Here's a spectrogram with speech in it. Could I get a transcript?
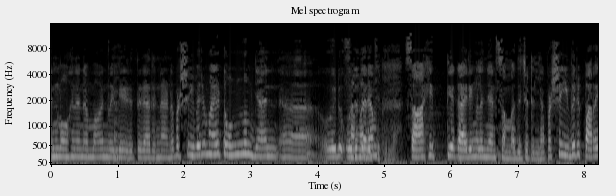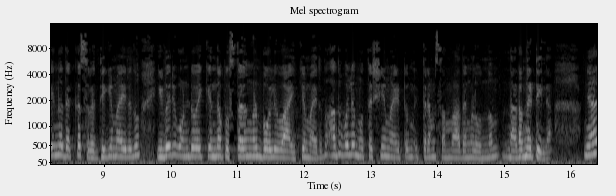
എൻ മോഹനൻ അമ്മാവൻ വലിയ എഴുത്തുകാരനാണ്. പക്ഷെ ഇവരുമായിട്ടൊന്നും ഞാൻ ഒരു ഒരുതരം സാഹിത്യ കാര്യങ്ങളും ഞാൻ സമ്മതിച്ചിട്ടില്ല പക്ഷെ ഇവർ പറയുന്നതൊക്കെ ശ്രദ്ധിക്കുമായിരുന്നു. ഇവർ കൊണ്ടുവയ്ക്കുന്ന പുസ്തകങ്ങൾ പോലും വായിക്കുമായിരുന്നു. അതുപോലെ മുത്തശ്ശിയുമായിട്ടും ഇത്തരം സംവാദങ്ങളൊന്നും നടന്നിട്ടില്ല. ഞാൻ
